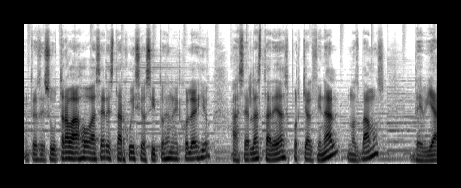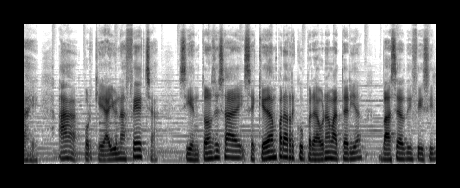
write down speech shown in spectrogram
entonces su trabajo va a ser estar juiciositos en el colegio, hacer las tareas, porque al final nos vamos de viaje. Ah, porque hay una fecha si entonces hay, se quedan para recuperar una materia, va a ser difícil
